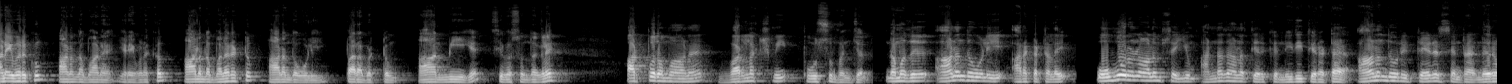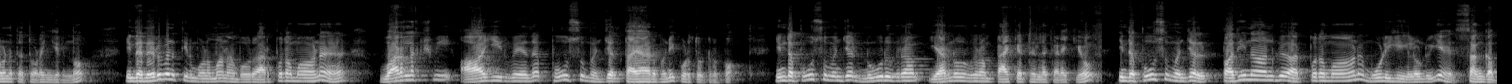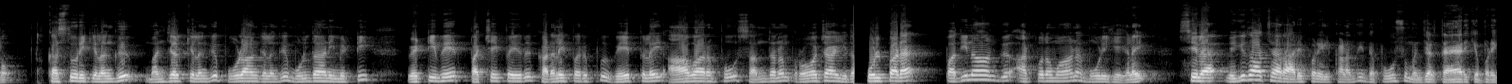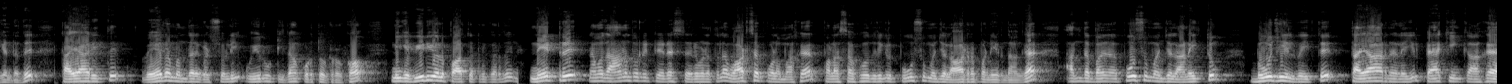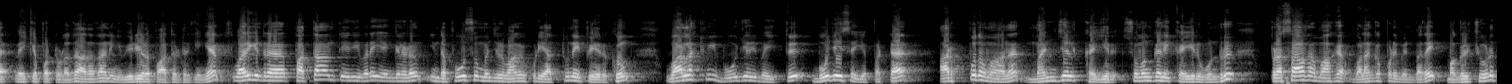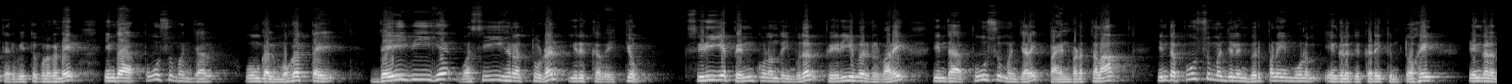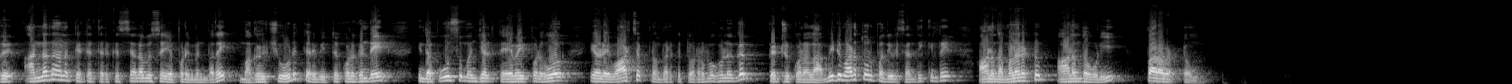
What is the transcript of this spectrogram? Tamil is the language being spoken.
அனைவருக்கும் ஆனந்தமான இறைவணக்கம். ஆனந்த மலரட்டும் ஆனந்த ஒளி பரவட்டும். ஆன்மீக சிவசுந்தங்களே அற்புதமான வரலட்சுமி பூசு மஞ்சள் நமது ஆனந்த ஒளி அறக்கட்டளை ஒவ்வொரு நாளும் செய்யும் அன்னதானத்திற்கு நிதி திரட்ட ஆனந்தோரி ட்ரேடர்ஸ் என்ற நிறுவனத்தை தொடங்கியிருந்தோம். இந்த நிறுவனத்தின் மூலமாக நம்ம ஒரு அற்புதமான வரலட்சுமி ஆயுர்வேத பூசு மஞ்சள் தயார் பண்ணி கொடுத்துட்ருக்கோம். இந்த பூசு மஞ்சள் நூறு கிராம் இரநூறு கிராம் பேக்கெட்டில் கிடைக்கும். இந்த பூசு மஞ்சள் பதினான்கு அற்புதமான மூலிகைகளுடைய சங்கமம். கஸ்தூரி கிழங்கு மஞ்சள் கிழங்கு பூலாங்கிழங்கு முல்தானி மெட்டி வெட்டிவேர் பச்சைப்பயிறு கடலைப்பருப்பு வேப்பிலை ஆவாரம்பூ சந்தனம் ரோஜா இதழ் உள்பட பதினான்கு அற்புதமான மூலிகைகளை சில விகிதாச்சார அடிப்படையில் கலந்து இந்த பூசு மஞ்சள் தயாரிக்கப்படுகின்றது. தயாரித்து வேத மந்திரங்கள் சொல்லி உயிரூட்டி தான் கொடுத்துட்ருக்கோம். நீங்கள் வீடியோவில் பார்த்துட்ருக்கிறது நேற்று நமது ஆனந்தொழி டெரஸ் நிறுவனத்தில் வாட்ஸ்அப் மூலமாக பல சகோதரிகள் பூசு மஞ்சள் ஆர்டர் பண்ணியிருந்தாங்க. அந்த பூசு மஞ்சள் அனைத்தும் பூஜையில் வைத்து தயார் நிலையில் பேக்கிங்காக வைக்கப்பட்டுள்ளது. அதை தான் நீங்கள் வீடியோவில் பார்த்துட்ருக்கீங்க. வருகின்ற பத்தாம் தேதி வரை எங்களிடம் இந்த பூசு மஞ்சள் வாங்கக்கூடிய அத்துணை பேருக்கும் வரலட்சுமி பூஜையில் வைத்து பூஜை செய்யப்பட்ட அற்புதமான மஞ்சள் கயிறு சுமங்கலி கயிறு ஒன்று பிரசாதமாக வழங்கப்படும் என்பதை மகிழ்ச்சியோடு தெரிவித்துக் கொள்கின்றேன். இந்த பூசு மஞ்சள் உங்கள் முகத்தை தெய்வீக வசீகரத்துடன் இருக்க வைக்கும். சிறிய பெண் குழந்தை முதல் பெரியவர்கள் வரை இந்த பூசு மஞ்சளை பயன்படுத்தலாம். இந்த பூசு மஞ்சளின் விற்பனையின் மூலம் எங்களுக்கு கிடைக்கும் தொகை எங்களது அன்னதான திட்டத்திற்கு செலவு செய்யப்படும் என்பதை மகிழ்ச்சியோடு தெரிவித்துக் கொள்கின்றேன். இந்த பூசு மஞ்சள் தேவைப்படுவோர் என்னுடைய வாட்ஸ்அப் நம்பருக்கு தொடர்பு கொள்ளுங்கள். பெற்றுக்கொள்ளலாம் மீண்டும் அடுத்த ஒரு பதிவில் சந்திக்கின்றேன். ஆனந்த மலரட்டும். ஆனந்த ஒளி பரவட்டும்.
